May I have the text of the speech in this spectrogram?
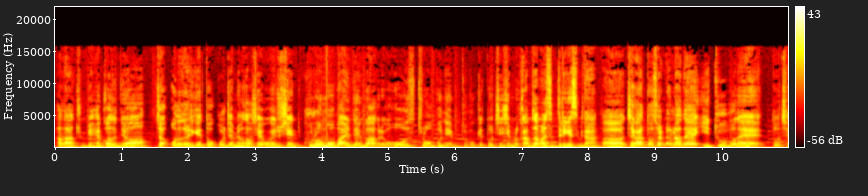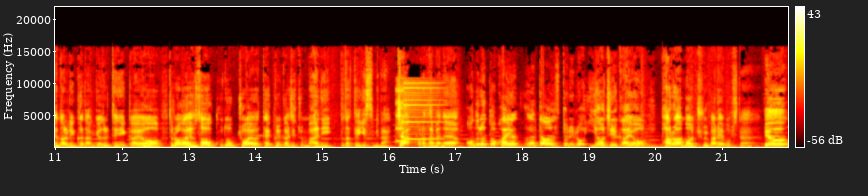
하나 준비했거든요. 자 오늘도 이게 또 꿀잼 영상 제공해주신 구루 모바일님과 그리고 홈스트럼프님 두 분께 또 진심으로 감사 말씀드리겠습니다. 어, 제가 또 설명란에 이 두 분의 또 채널 링크 남겨둘 테니까요. 들어가셔서 구독 좋아요 댓글까지 좀 많이 부탁드리겠습니다. 자 그렇다면은 오늘은 또 과연 어떤 스토리로 이어질까요? 바로 한번 출발해봅시다 봅시다. 뿅!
